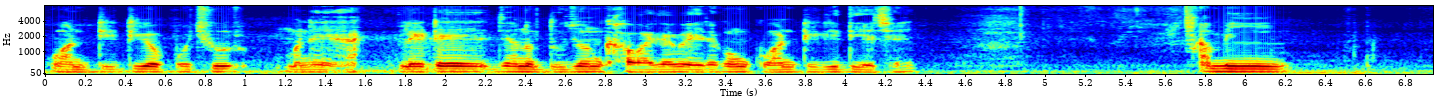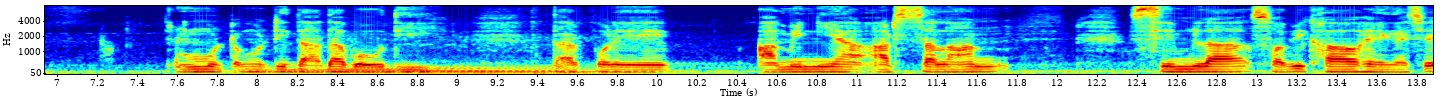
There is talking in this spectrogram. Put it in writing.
কোয়ান্টিটিও প্রচুর মানে এক প্লেটে যেন দুজন খাওয়া যাবে, এরকম কোয়ান্টিটি দিয়েছে। আমি মোটামুটি দাদা, বৌদি তারপরে আমিনিয়া, আরসালান, সিমলা সবই খাওয়া হয়ে গেছে।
